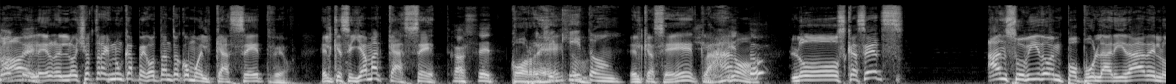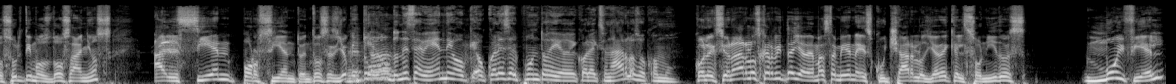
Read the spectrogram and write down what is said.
no. El, el 8 track nunca pegó tanto como el cassette, feo. El que se llama cassette. Cassette. Correcto. El chiquito. El cassette, claro. Los cassettes han subido en popularidad en los últimos dos años al 100%. Entonces, yo que ¿Y tú... ¿Dónde se venden o, qué- o cuál es el punto de, de coleccionarlos o cómo? coleccionarlos, Carlita, y además también escucharlos, ya de que el sonido es muy fiel.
